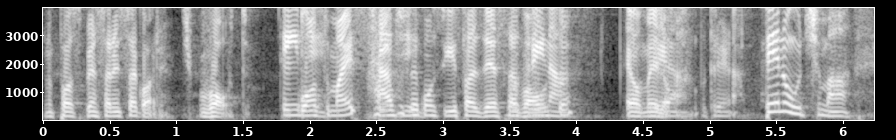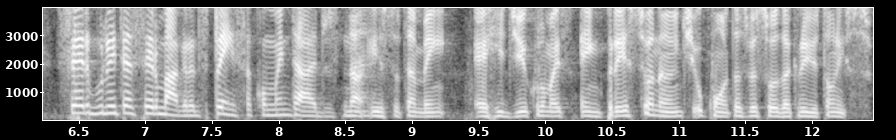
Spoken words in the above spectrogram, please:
Não posso pensar nisso agora. Tipo, volto. Entendi. Quanto mais rápido Entendi. você conseguir fazer essa Vou volta, treinar. é o melhor. Treinar, vou treinar. Penúltima. Ser bonita é ser magra. Dispensa comentários, né? Não, isso também é ridículo, mas é impressionante o quanto as pessoas acreditam nisso.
